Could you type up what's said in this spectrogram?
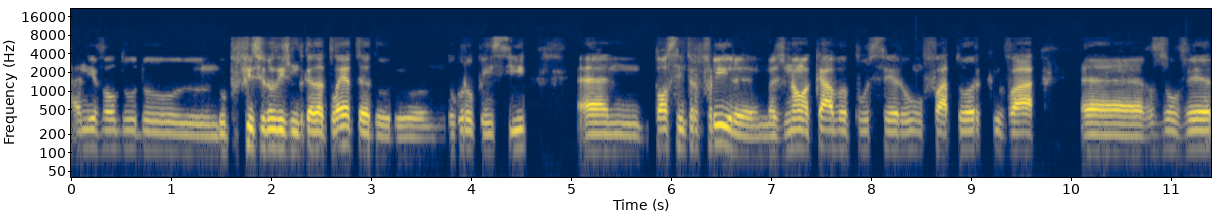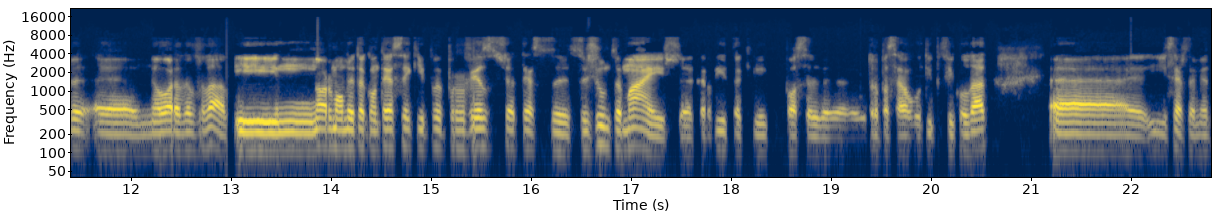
a nível do, do, do profissionalismo de cada atleta, do, do, grupo em si, uh, possa interferir, mas não acaba por ser um fator que vá uh, resolver uh, na hora da verdade. E normalmente acontece a equipa, por vezes, até se, se junta mais, acredita que possa ultrapassar algum tipo de dificuldade, Uh, e certamente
